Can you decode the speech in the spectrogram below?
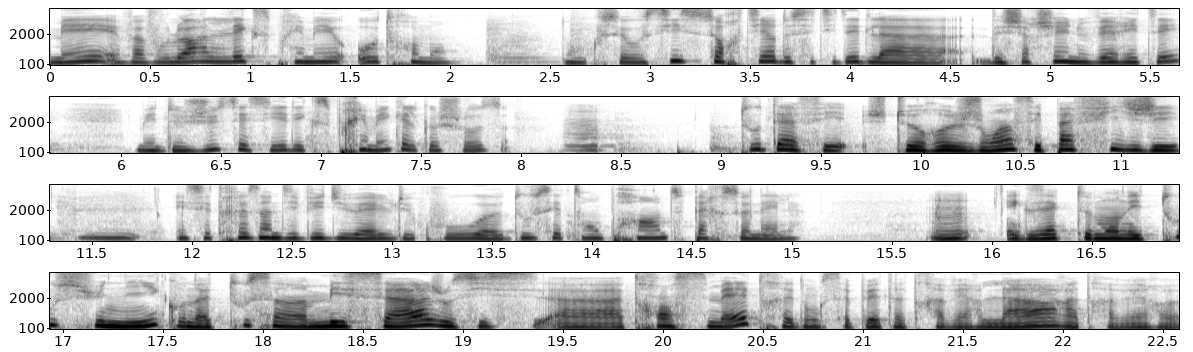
mais va vouloir l'exprimer autrement. Donc c'est aussi sortir de cette idée de, la, de chercher une vérité, mais de juste essayer d'exprimer quelque chose. Tout à fait, je te rejoins, c'est pas figé. Et c'est très individuel du coup, euh, d'où cette empreinte personnelle. Mm, exactement, on est tous uniques, on a tous un message aussi à, transmettre, et donc ça peut être à travers l'art, à travers euh,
